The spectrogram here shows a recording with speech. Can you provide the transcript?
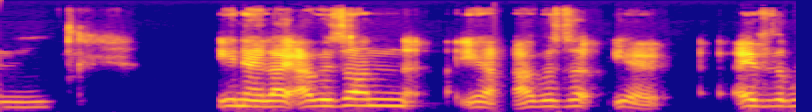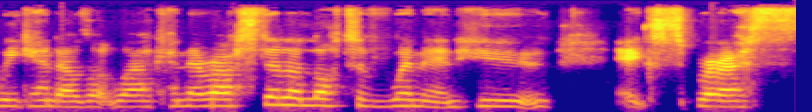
Um, you know, like I was on, you know, I was, uh, you know, over the weekend I was at work, and there are still a lot of women who express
